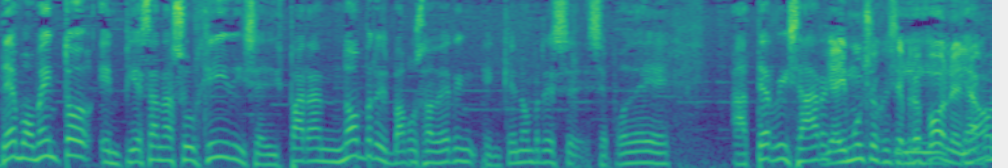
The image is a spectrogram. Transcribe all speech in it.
De momento empiezan a surgir y se disparan nombres, vamos a ver en, en qué nombres se, se puede aterrizar. Y hay muchos que se proponen, ¿no?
